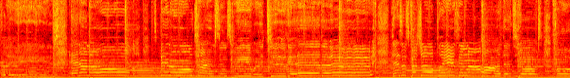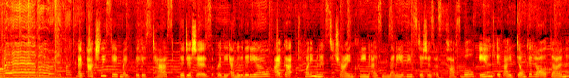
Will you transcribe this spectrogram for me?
Place. I've actually saved my biggest task, the dishes, for the end of the video. I've got 20 minutes to try and clean as many of these dishes as possible, and if I don't get it all done,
